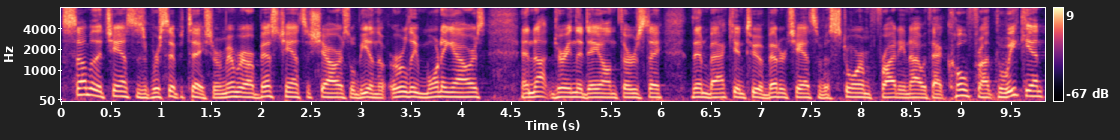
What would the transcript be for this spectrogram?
some of the chances of precipitation. Remember, our best chance of showers will be in the early morning hours and not during the day on Thursday. Then back into a better chance of a storm Friday night with that cold front. The weekend,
